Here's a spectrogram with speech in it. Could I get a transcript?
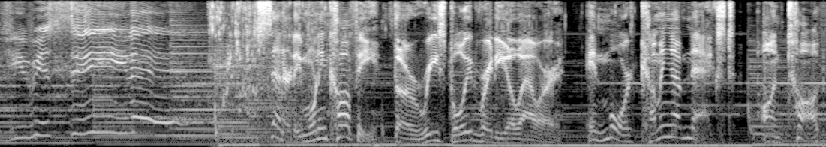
if you receive it. Saturday morning coffee, the Reese Boyd Radio Hour, and more coming up next on Talk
